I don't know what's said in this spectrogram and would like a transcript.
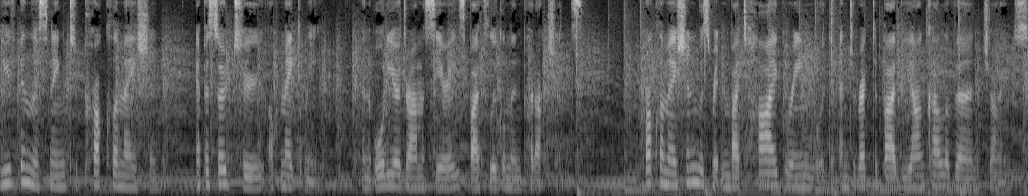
You've been listening to Proclamation, Episode 2 of Make Me, an audio drama series by Flugelman Productions. Proclamation was written by Ty Greenwood and directed by Bianca Laverne Jones.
